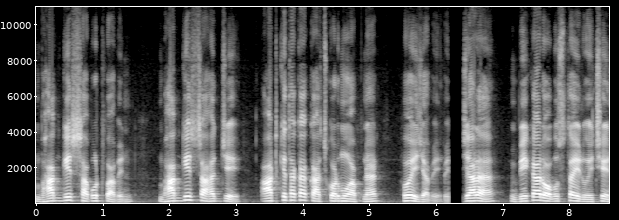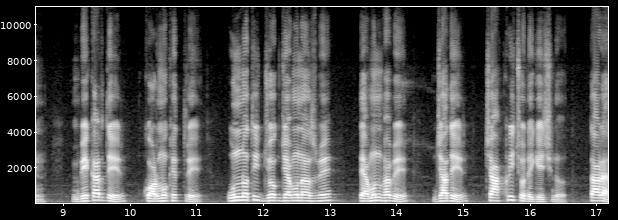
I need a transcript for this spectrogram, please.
ভাগ্যের সাপোর্ট পাবেন। ভাগ্যের সাহায্যে আটকে থাকা কাজকর্ম আপনার হয়ে যাবে। যারা বেকার অবস্থায় রয়েছেন, বেকারদের কর্মক্ষেত্রে উন্নতির যোগ যেমন আসবে, তেমনভাবে যাদের চাকরি চলে গিয়েছিল, তারা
